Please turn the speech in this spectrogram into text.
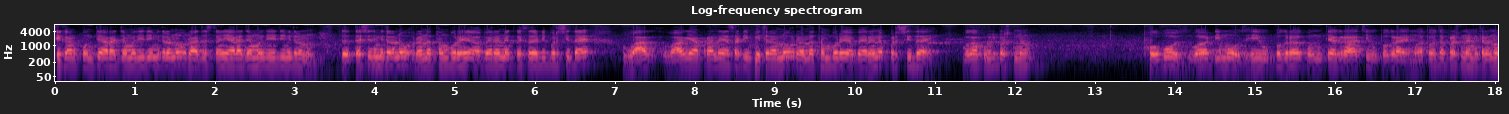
ठिकाण कोणत्या राज्यामध्ये येते मित्रांनो? राजस्थान या राज्यामध्ये येते मित्रांनो. तर तसेच मित्रांनो रणथंबोर हे अभयारण्य कशासाठी प्रसिद्ध आहे? वाघ वाघ या प्राण्यासाठी मित्रांनो रणथंबोर हे अभयारण्य प्रसिद्ध आहे. बघा पुढील प्रश्न. फोबोज व डिमोज हे उपग्रह कोणत्या ग्रहाचे उपग्रह आहे? महत्त्वाचा प्रश्न आहे मित्रांनो.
